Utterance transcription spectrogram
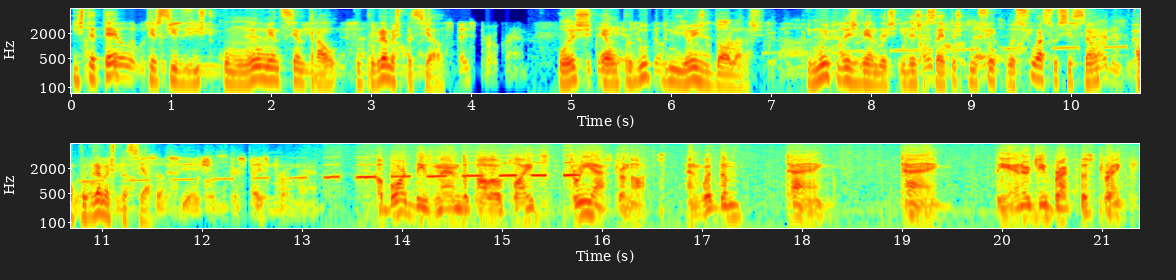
Isto até ter sido visto como um elemento central do programa espacial. Hoje é um produto de milhões de dólares e muito das vendas e das receitas começou com a sua associação ao programa espacial. Aboard these manned Apollo flights, three astronauts, and with them, Tang. Tang, the energy breakfast drink.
